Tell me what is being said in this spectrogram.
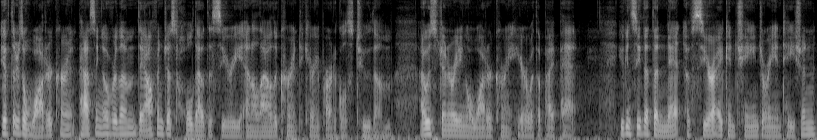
If there's a water current passing over them, they often just hold out the cirri and allow the current to carry particles to them. I was generating a water current here with a pipette. You can see that the net of cirri can change orientation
